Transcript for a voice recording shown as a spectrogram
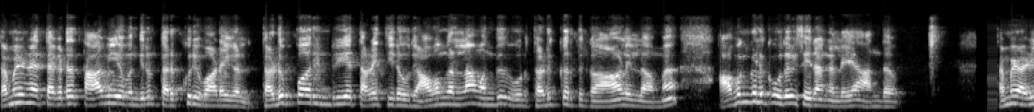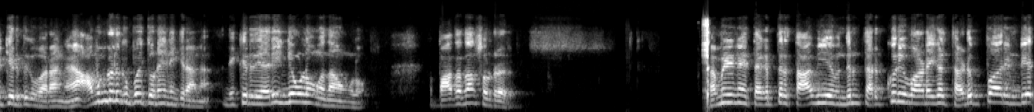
தமிழினை தகட்டு தாவிய வந்திடும் தற்குறி வாடைகள். தடுப்பாரின்றிய தழைத்திட உதவி அவங்கெல்லாம் வந்து ஒரு தடுக்கிறதுக்கு ஆள் இல்லாம அவங்களுக்கு உதவி செய்யறாங்க இல்லையா? அந்த தமிழ் அழிக்கிறதுக்கு வராங்க. அவங்களுக்கு போய் துணை நிக்கிறாங்க. நிக்கிறது யாரு? இங்க உள்ளவங்க தான் அவங்களும். அப்ப தான் சொல்றாரு. தமிழினை தகர்த்த தாவிய வந்திடும் தற்குறி வாடைகள் தடுப்பார் இன்றிய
